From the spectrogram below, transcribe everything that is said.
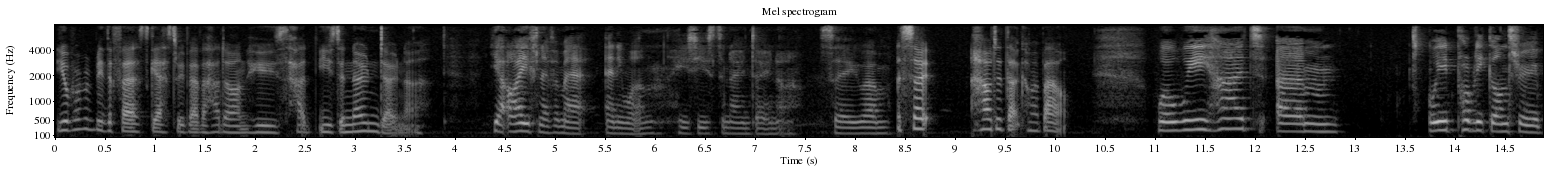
you're probably the first guest we've ever had on who's had used a known donor. Yeah, I've never met anyone who's used a known donor. So, um, So, how did that come about? well, we had um, we'd probably gone through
